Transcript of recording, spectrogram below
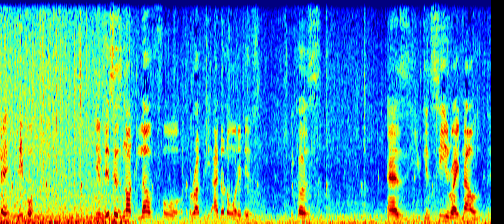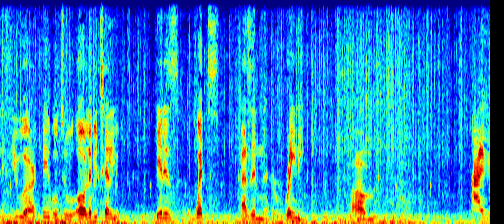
Hey, people, if this is not love for rugby, I don't know what it is. Because as you can see right now, if you are able to, oh, let me tell you, it is wet, as in rainy. Um, I,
